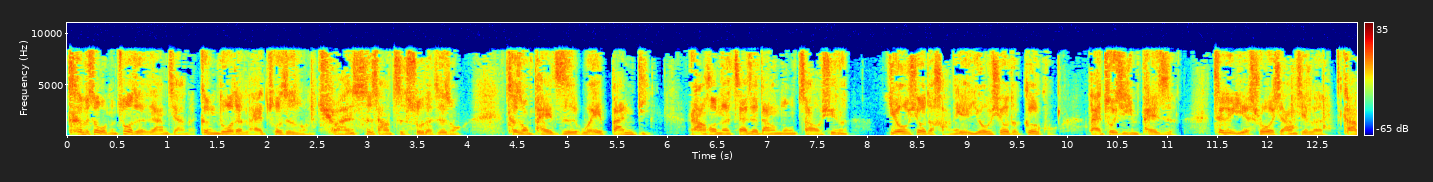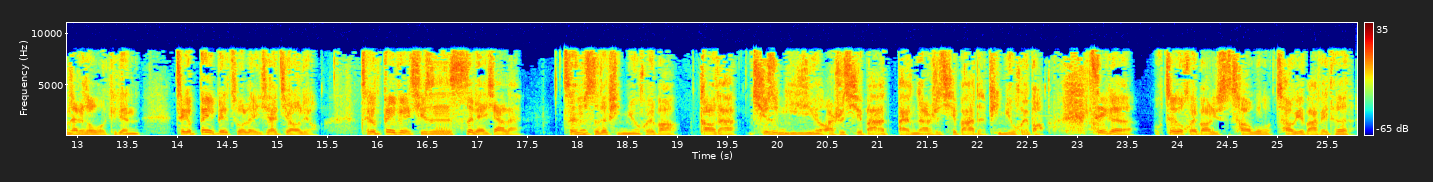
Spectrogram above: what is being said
特别是我们作者这样讲的，更多的来做这种全市场指数的这种这种配置为班底，然后呢，在这当中找寻优秀的行业、优秀的个股来做进行配置。这个也使我想起了刚才的时候，我跟这个贝贝做了一下交流。这个贝贝其实四年下来，真实的平均回报高达，其实你已经有二十七八百分之二十七八的平均回报，这个。这个回报率是超过超越巴菲特的，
